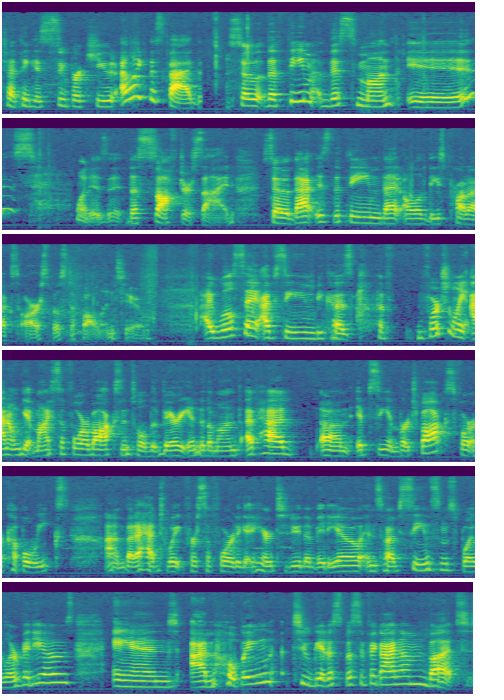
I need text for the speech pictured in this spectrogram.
which I think is super cute. I like this bag. So the theme this month is, what is it? The softer side. So that is the theme that all of these products are supposed to fall into. I will say I've seen, because unfortunately I don't get my Sephora box until the very end of the month. I've had um, Ipsy and Birchbox for a couple weeks, um, but I had to wait for Sephora to get here to do the video, and so I've seen some spoiler videos, and I'm hoping to get a specific item, but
